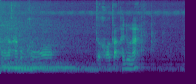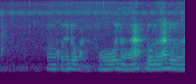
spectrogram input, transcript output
เอาละครับผมขอ จะขอตัดให้ดูนะขุดให้ดูก่อนโอ้เนื้อดูเนื้อดูเนื้อ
